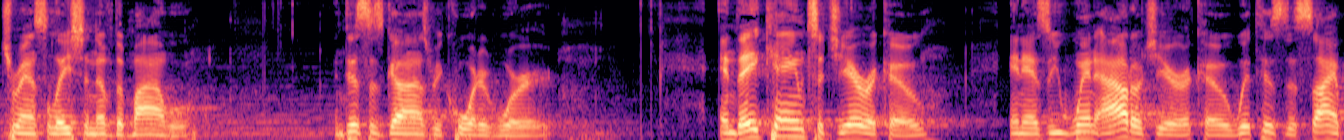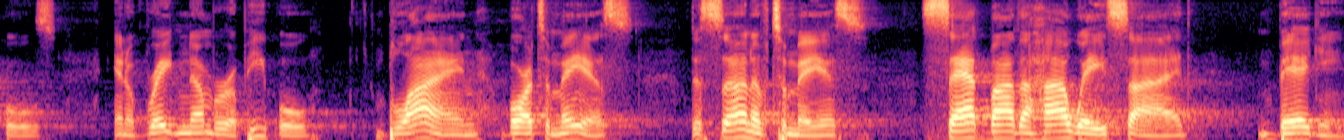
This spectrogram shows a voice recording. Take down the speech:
translation of the Bible. And this is God's recorded word. And they came to Jericho, and as he went out of Jericho with his disciples and a great number of people, blind Bartimaeus, the son of Timaeus, sat by the highway side begging.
